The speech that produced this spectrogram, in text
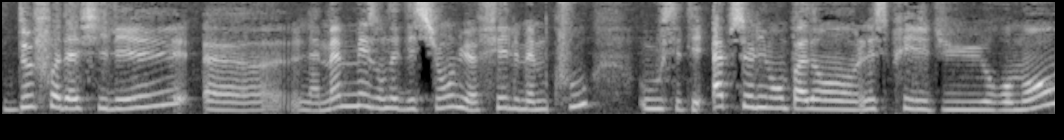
deux fois d'affilée, euh, la même maison d'édition lui a fait le même coup, où c'était absolument pas dans l'esprit du roman,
